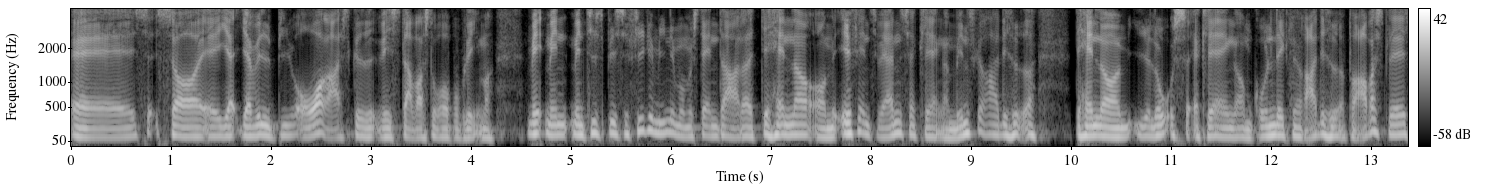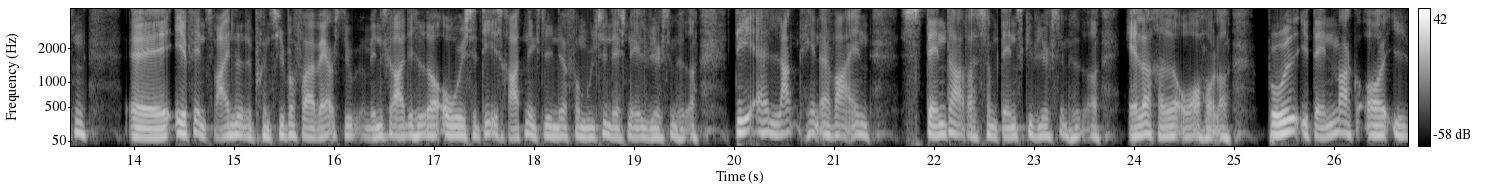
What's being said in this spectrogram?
øh, så, så øh, jeg, jeg ville blive overrasket, hvis der var store problemer. Men, men, men de specifikke minimumstandarder, det handler om FN's verdenserklæring om menneskerettigheder, det handler om ILO's erklæring om grundlæggende rettigheder på arbejdspladsen, øh, FN's vejledende principper for erhvervsliv og menneskerettigheder og OECD's retningslinjer for multinationale virksomheder. Det er langt hen ad vejen standarder, som danske virksomheder allerede overholder, både i Danmark og i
